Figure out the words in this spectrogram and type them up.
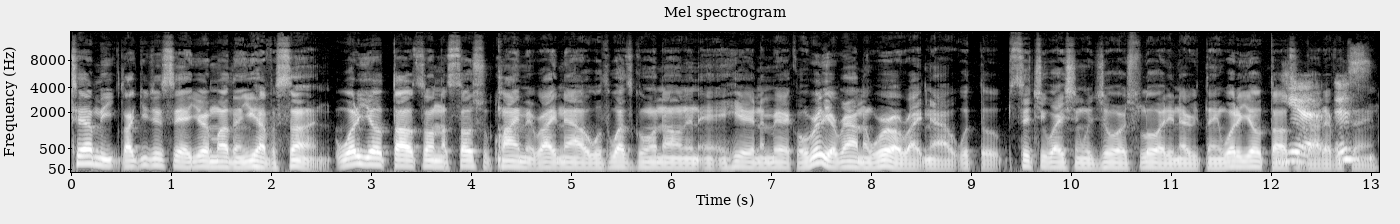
tell me, like you just said, you're a mother and you have a son. What are your thoughts on the social climate right now with what's going on in, in, here in America, or really around the world right now with the situation with George Floyd and everything? What are your thoughts yeah, about everything?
